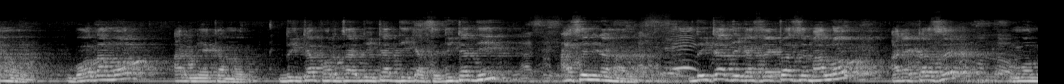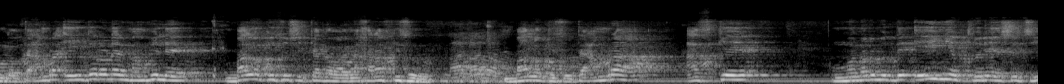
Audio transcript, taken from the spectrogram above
আমল? বদ আমল আর নেক আমল। দুইটা পর্যায় দুইটা দিক আছে। দুইটা দিক আছে। না নাই? দুইটা দিক আছে। একটা আছে ভালো আর একটা আছে মন্দ। তা আমরা এই ধরনের মাহবিলে ভালো কিছু শিক্ষা দেওয়া হয় না খারাপ কিছু? ভালো কিছু। তা আমরা আজকে মনের মধ্যে এই নিয়োগ করে এসেছি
